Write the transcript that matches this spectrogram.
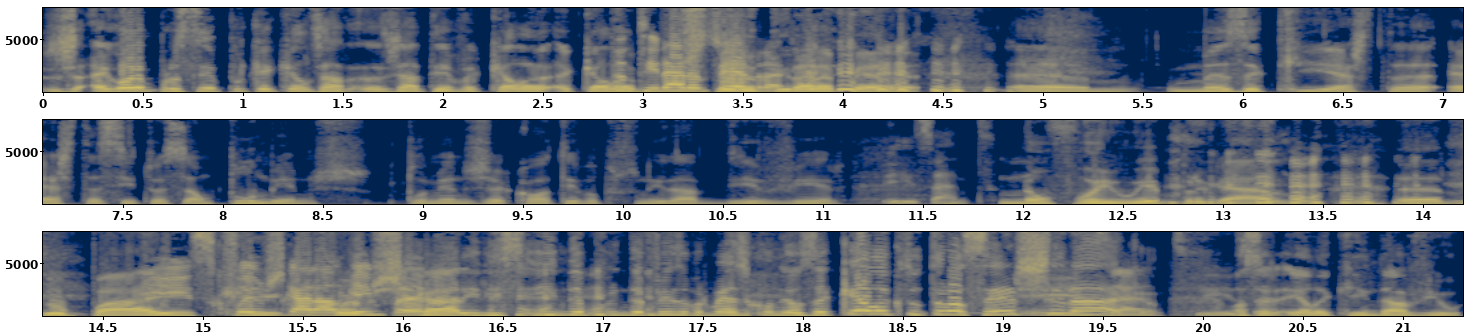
já- agora percebo porque é que ele já, já teve aquela, aquela De tirar a pedra. tirar a pedra. Ahm, mas aqui, esta, esta situação, pelo menos, pelo menos Jacó teve a oportunidade de a ver. Exato. Não foi o empregado ah, do pai Isso, que foi buscar foi alguém buscar para- e disse, ainda, ainda fez a promessa com Deus, aquela que tu trouxeste será. Ou seja, ele aqui ainda a viu.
